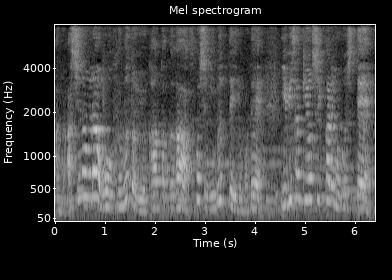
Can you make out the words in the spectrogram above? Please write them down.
あの足の裏を踏むという感覚が少し鈍っているので指先をしっかりほぐして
